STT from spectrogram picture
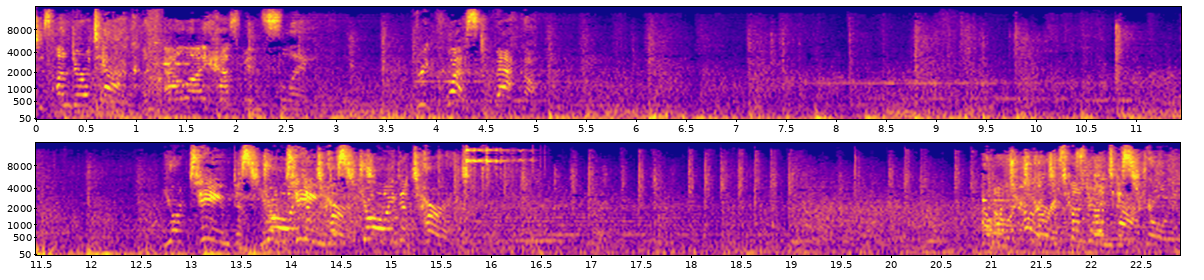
Turret is under attack. An ally has been slain. Request backup. Your team destroyed Your team a turret. destroyed a turret. Our, turret, is under attack. Destroyed.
